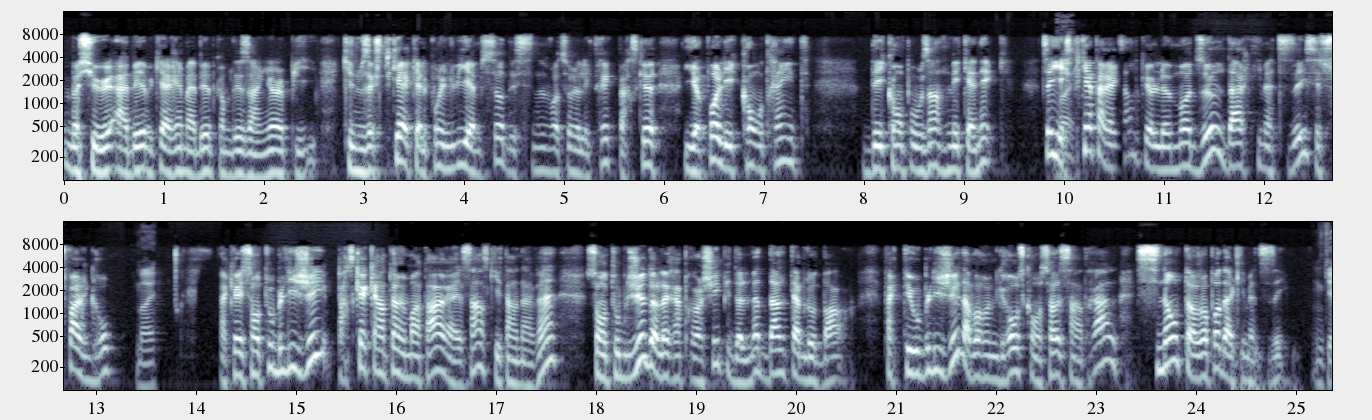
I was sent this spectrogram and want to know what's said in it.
monsieur Habib, Karim Habib comme designer, puis qui nous expliquait à quel point lui aime ça, dessiner une voiture électrique, parce qu'il n'y a pas les contraintes des composantes mécaniques. Tu sais, il expliquait par exemple que le module d'air climatisé, c'est super gros. Ouais. Qu'ils sont obligés, parce que quand tu as un moteur à essence qui est en avant, ils sont obligés de le rapprocher puis de le mettre dans le tableau de bord. Fait que tu es obligé d'avoir une grosse console centrale, sinon tu n'auras pas d'acclimatisé. OK.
